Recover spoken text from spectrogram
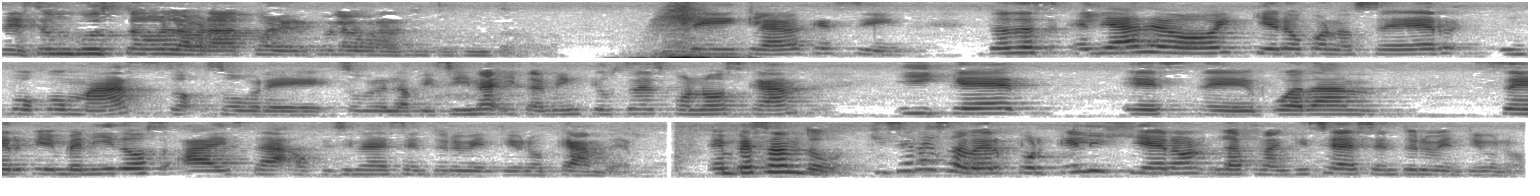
es un gusto la verdad poder colaborar tu junto. Sí, claro que sí. Entonces, el día de hoy quiero conocer un poco más sobre, sobre la oficina y también que ustedes conozcan y que este, puedan ser bienvenidos a esta oficina de Century 21 Camber. Empezando, quisiera saber por qué eligieron la franquicia de Century 21.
